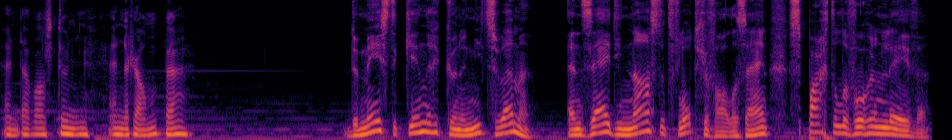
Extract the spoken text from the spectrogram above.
En dat was toen een ramp, hè. De meeste kinderen kunnen niet zwemmen. En zij die naast het vlot gevallen zijn, spartelen voor hun leven.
